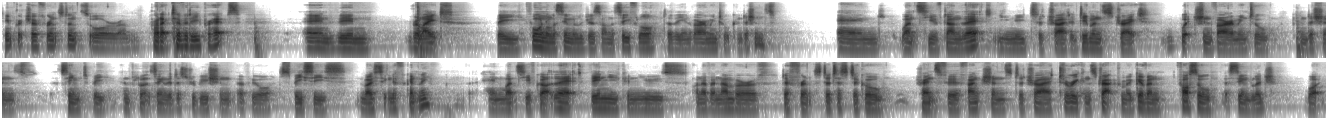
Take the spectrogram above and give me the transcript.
temperature, for instance, or um, productivity, perhaps, and then relate the faunal assemblages on the seafloor to the environmental conditions. And once you've done that, you need to try to demonstrate which environmental conditions seem to be influencing the distribution of your species most significantly. And once you've got that, then you can use one of a number of different statistical transfer functions to try to reconstruct from a given fossil assemblage what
